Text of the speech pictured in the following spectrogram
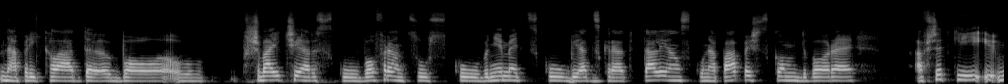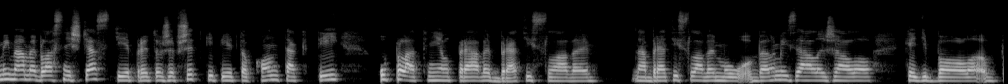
Napríklad bol v Švajčiarsku, vo Francúzsku, v Nemecku, viackrát v Taliansku, na pápežskom dvore. A všetky, my máme vlastne šťastie, pretože všetky tieto kontakty uplatnil práve v Bratislave. Na Bratislave mu veľmi záležalo, keď bol v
